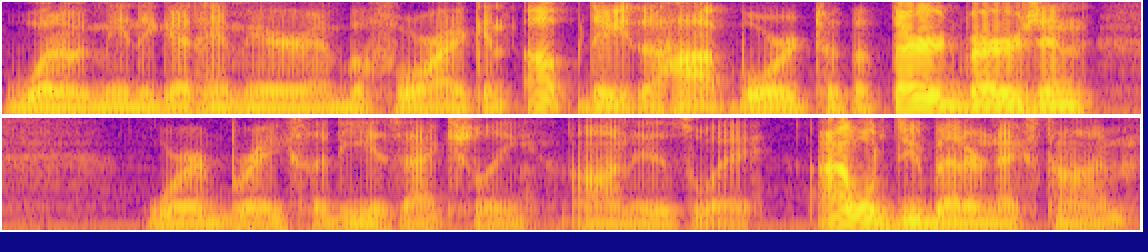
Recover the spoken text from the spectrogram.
what it would mean to get him here. And before I can update the hot board to the third version, word breaks that he is actually on his way. I will do better next time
